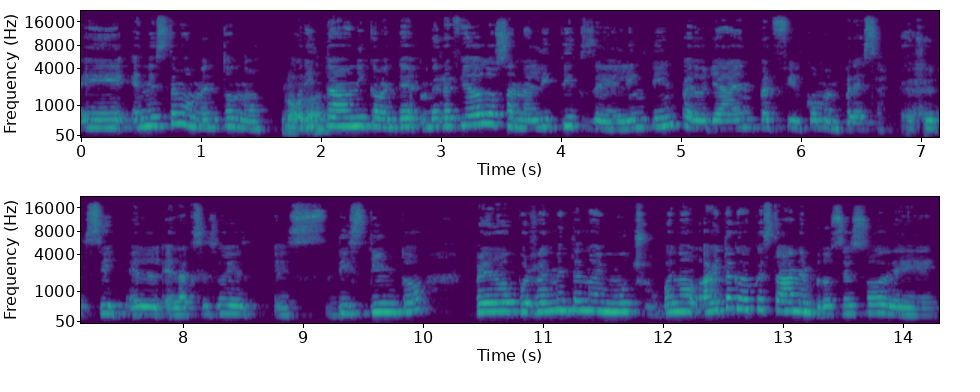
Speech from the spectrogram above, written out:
Eh, en este momento no. Ahorita únicamente me refiero a los analytics de LinkedIn, pero ya en perfil como empresa. Eh, sí, el, el, acceso es, es, distinto, pero pues realmente no hay mucho. Bueno, ahorita creo que estaban en proceso de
